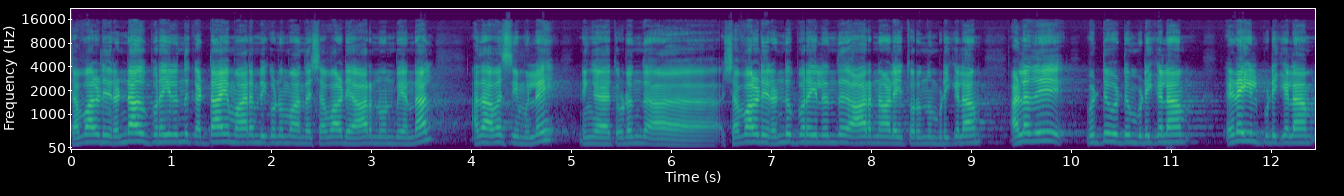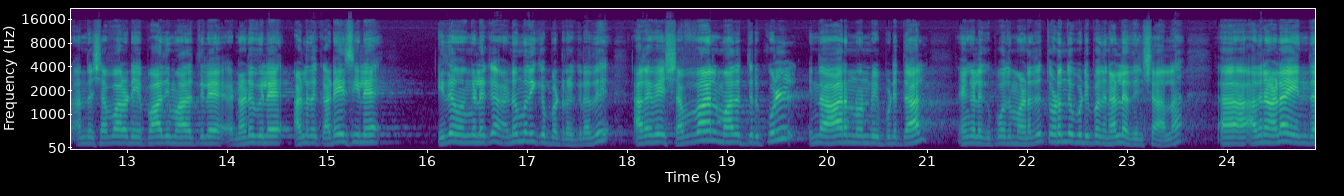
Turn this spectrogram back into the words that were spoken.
ஷவ்வாலுடைய ரெண்டாவது புறையிலிருந்து கட்டாயம் ஆரம்பிக்கணுமா? அந்த ஷவ்வாலுடைய ஆறு நோன்பு என்றால் அது அவசியம் இல்லை நீங்கள் தொடர்ந்து ஷவ்வாலுடைய ரெண்டு புறையிலிருந்து ஆறு நாளை தொடர்ந்தும் பிடிக்கலாம். அல்லது விட்டு விட்டும் பிடிக்கலாம் இடையில் பிடிக்கலாம். அந்த ஷவ்வாலுடைய பாதி மாதத்திலே நடுவிலே அல்லது கடைசியிலே இது உங்களுக்கு அனுமதிக்கப்பட்டிருக்கிறது. ஆகவே ஷவ்வால் மாதத்திற்குள் இந்த ஆறு நோன்பை பிடித்தால் எங்களுக்கு போதுமானது. தொடர்ந்து பிடிப்பது நல்லது இன்ஷா அல்லாஹ் அதனால் இந்த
